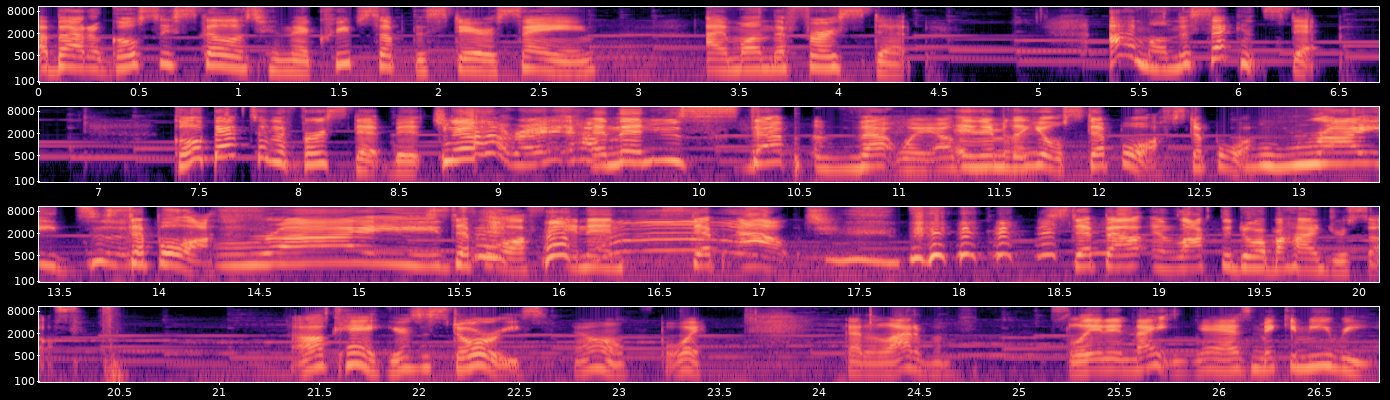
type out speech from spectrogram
about a ghostly skeleton that creeps up the stairs saying, I'm on the first step. I'm on the second step. Go back to the first step, bitch. Yeah, right? How And then you step that way. And then be like, yo, step off, step off, right. step off, Right. step off, and then step out. Step out and lock the door behind yourself. Okay, here's the stories. Oh boy, got a lot of them. It's late at night. Yeah, it's making me read.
